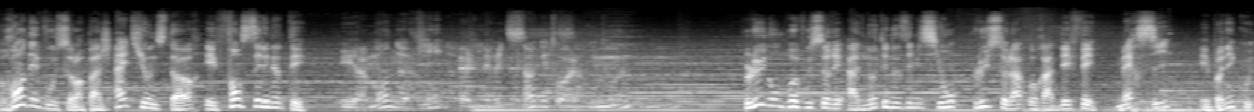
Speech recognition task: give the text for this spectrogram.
rendez-vous sur leur page iTunes Store et foncez les noter. Et à mon avis, elle mérite 5 étoiles. Hmm Plus nombreux vous serez à noter nos émissions, plus cela aura d'effet. Merci et bonne écoute.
